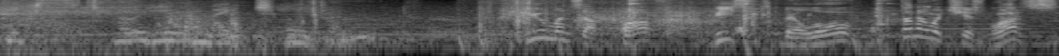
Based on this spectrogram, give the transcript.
Haste for you, my children. Humans above, beasts below. Don't know which is worse.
